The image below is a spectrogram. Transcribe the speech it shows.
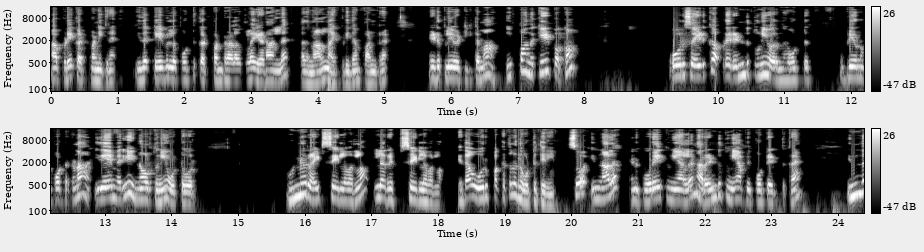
அப்படியே கட் பண்ணிக்கிறேன். இதை டேபிள்ல போட்டு கட் பண்ற அளவுக்குலாம் இடம் இல்லை. அதனால நான் இப்படிதான் பண்றேன். இடுப்புலயே வெட்டிக்கிட்டோமா? இப்போ அந்த கீழ்ப்பக்கம் ஒரு சைடுக்கு அப்படியே ரெண்டு துணி வருங்க ஒட்டு. இப்படி ஒன்று போட்டிருக்குன்னா இதே மாதிரி இன்னொரு துணியை ஒட்டு வரும். ஒன்று ரைட் சைடில் வரலாம் இல்லை லெஃப்ட் சைடில் வரலாம். ஏதாவது ஒரு பக்கத்தில் அந்த ஒட்டு தெரியும். ஸோ இதனால எனக்கு ஒரே துணியாக இல்லை நான் ரெண்டு துணியாக அப்படி போட்டு எடுத்துக்கிறேன். இந்த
